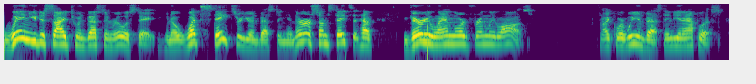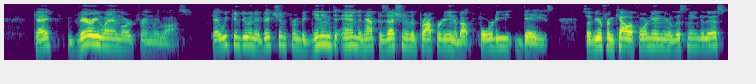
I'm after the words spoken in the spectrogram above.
when you decide to invest in real estate, you know, what states are you investing in? There are some states that have very landlord friendly laws, like where we invest, Indianapolis. Okay, very landlord friendly laws. Okay, we can do an eviction from beginning to end and have possession of the property in about 40 days. So if you're from California and you're listening to this,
